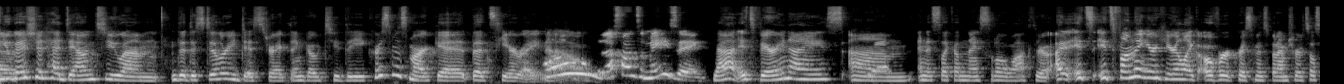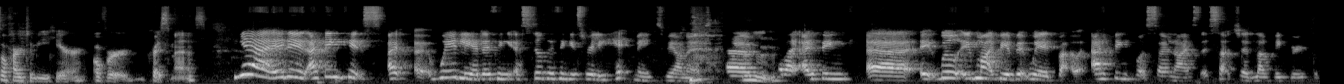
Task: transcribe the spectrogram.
you Um, guys should head down to um, the distillery district and go to the Christmas market that's here right now. Oh, that sounds amazing. Yeah, it's very nice, um, and it's like a nice little walkthrough. I, it's it's fun that you're here like over Christmas, but I'm sure it's also hard to be here over Christmas. Yeah, it is. I think it's I, uh, weirdly. I don't think I still don't think it's really hit me to be honest. Um. But I, I think uh, it will. It might be a bit weird, but I think what's so nice. There's such a lovely group of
